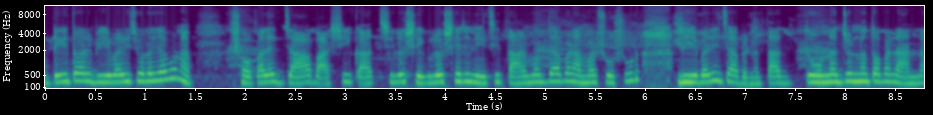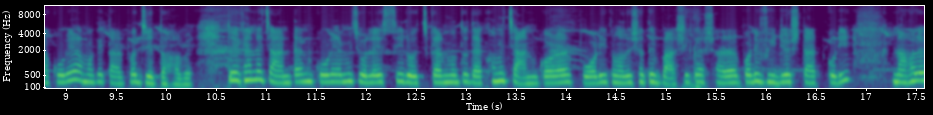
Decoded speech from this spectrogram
উঠেই তো আর বিয়ে বাড়ি চলে যাব না। সকালে যা বাসি কাজ ছিল সেগুলো সেরে নিয়েছি। তার মধ্যে আবার আমার শ্বশুর বিয়েবাড়ি যাবে না। তার ওনার জন্য তো আবার রান্না করে আমাকে তারপর যেতে হবে। তো এখানে চান টান করে আমি চলে এসেছি রোজকার মতো। দেখো আমি চান করার পরই তোমাদের সাথে বাসি কাজ সারার পরই ভিডিও স্টার্ট করি। না হলে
